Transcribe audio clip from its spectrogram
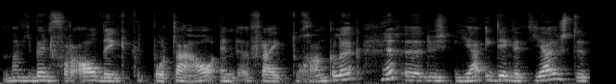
Maar je bent vooral, denk ik, het portaal en eh, vrij toegankelijk. Ja. Dus ja, ik denk dat juist de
